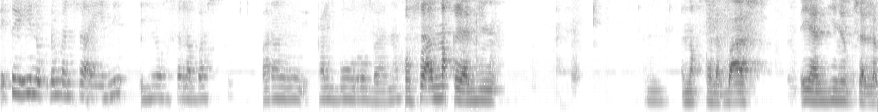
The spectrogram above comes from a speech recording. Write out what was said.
Ito hinog naman sa init. Hinog sa labas. Parang kalburo ba, no? Kung sa anak yan, hin- Hmm. anak sa labas. Ayan, hinog sa labas.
